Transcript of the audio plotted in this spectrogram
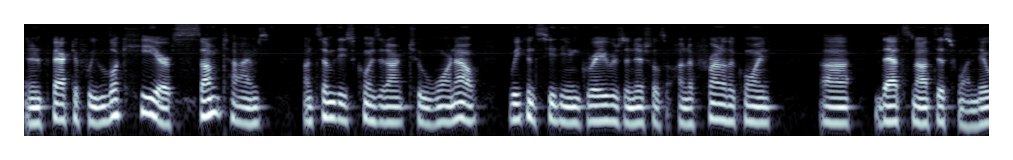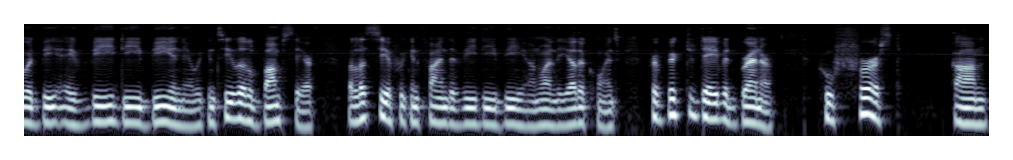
And in fact, if we look here, sometimes on some of these coins that aren't too worn out, we can see the engraver's initials on the front of the coin. Uh, that's not this one. There would be a VDB in there. We can see little bumps there, but let's see if we can find the VDB on one of the other coins. For Victor David Brenner, who first um,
